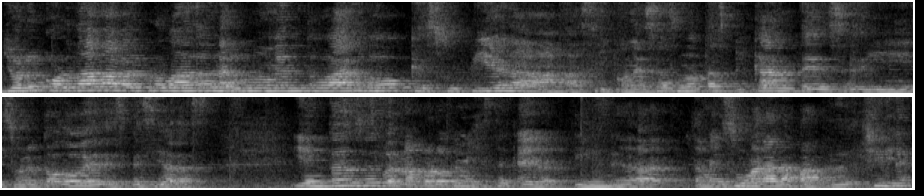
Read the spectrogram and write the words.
Yo recordaba haber probado en algún momento algo que supiera así, con esas notas picantes y sobre todo especiadas. Y entonces, bueno, me acuerdo que me dijiste que eh, también sumara la parte del chile.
